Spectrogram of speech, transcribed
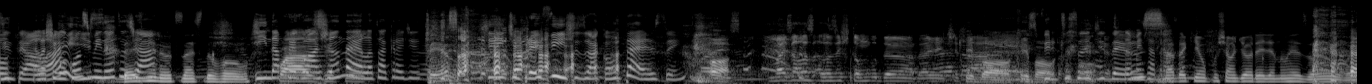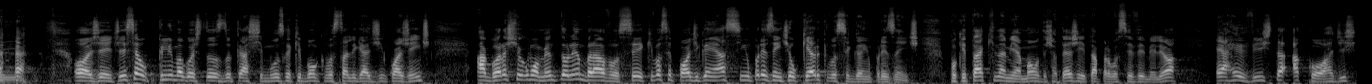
Laís, então ela chegou quantos Laís. minutos Dez já? minutos antes do voo. E ainda pegou a janela, tu acredita? Pensa. Gente, imprevistos acontecem. Ó, Mas elas, elas estão mudando, a gente que tá- bom, que bom. Espírito Santo de Também Deus. Nada que um puxão de orelha não resolva. aí. Ó, gente, esse é o clima gostoso do Caixa de Música. Que bom que você está ligadinho com a gente. Agora chegou o momento de eu lembrar você que você pode ganhar sim um presente. Eu quero que você ganhe um presente. Porque tá aqui na minha mão, deixa eu até ajeitar para você ver melhor. É a revista Acordes,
